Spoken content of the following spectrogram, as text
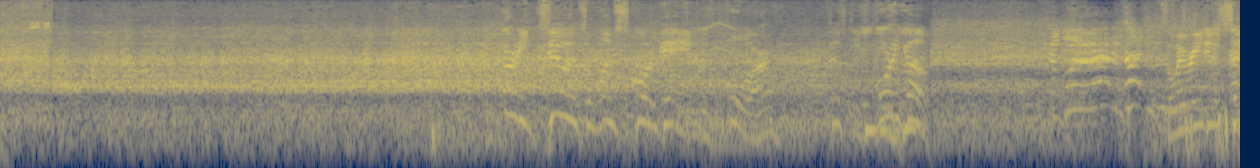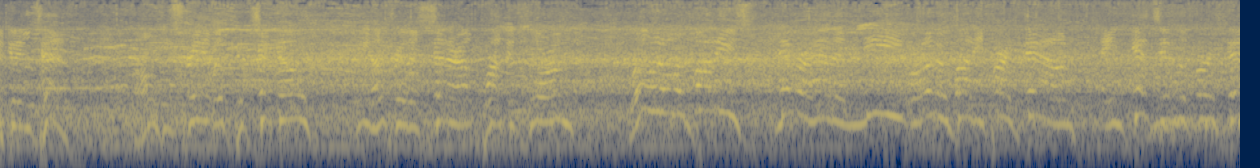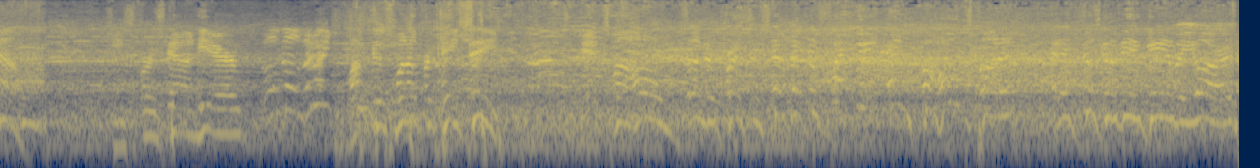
32, it's a one-score game with four. 54 to go. So we redo second and 10. Mahomes will screen with Pacheco. Reed Hunter, the center, out pocket for him. Rolling over bodies. Never had a knee or other body part down and gets him the first down. He's first down here. Lock this one up for KC. It's Mahomes under pressure. Step back deflected. And Mahomes caught it. And it's just going to be a gain of a yard.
